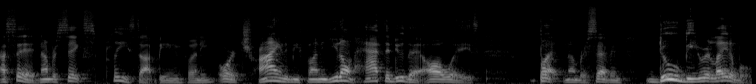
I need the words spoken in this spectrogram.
I said, number six, please stop being funny or trying to be funny. You don't have to do that always. But number seven, do be relatable.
